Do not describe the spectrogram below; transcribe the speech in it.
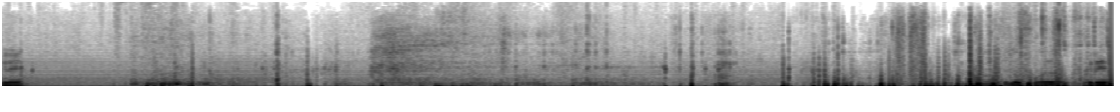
Puedo. No te lo puedo creer.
